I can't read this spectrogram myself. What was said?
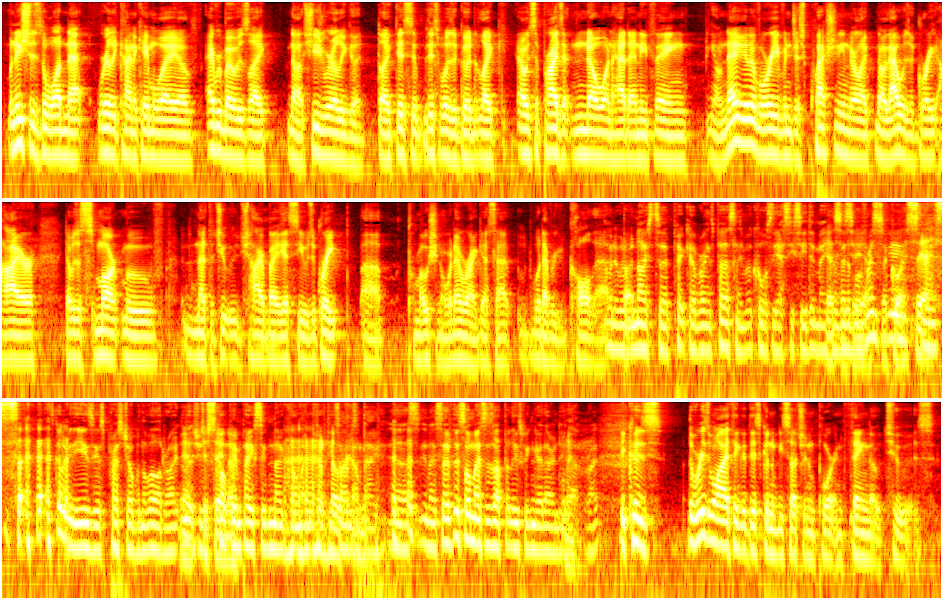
manisha is the one that really kind of came away of everybody was like no she's really good. Like this this was a good like i was surprised that no one had anything you know negative or even just questioning. They're like no that was a great hire. That was a smart move. Not that she was hired by SC it was a great uh, promotion or whatever i guess that whatever you'd call that I mean, it would have been nice to pick her brains personally, but of course the SEC didn't make her available yes, for of course, so yes. it's got to be the easiest press job in the world, right? Yeah, Literally just just, copy no. and pasting no comment 50 No times comment. a day. Yes, you know, so if this all messes up, at least we can go there and do that, right? because the reason why I think that this is going to be such an important thing, though, too, is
